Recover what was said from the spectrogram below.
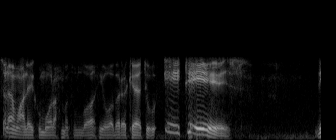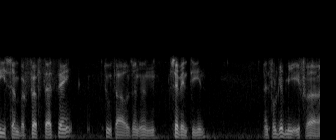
السلام عليكم ورحمة الله وبركاته. It is December 5th, I think, 2017. And forgive me if uh,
